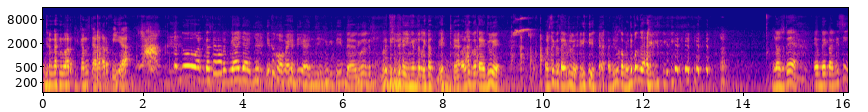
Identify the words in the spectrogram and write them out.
jangan lu artikan secara harfiah. Kan gue artikel secara harfiah aja anjir. Itu komedi anjing. Tidak, gue gue tidak ingin terlihat beda. Harusnya gue tanya dulu ya. Harusnya gue tanya dulu ya. Iya. Tadi lu komedi apa enggak? Enggak maksudnya ya baik lagi sih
